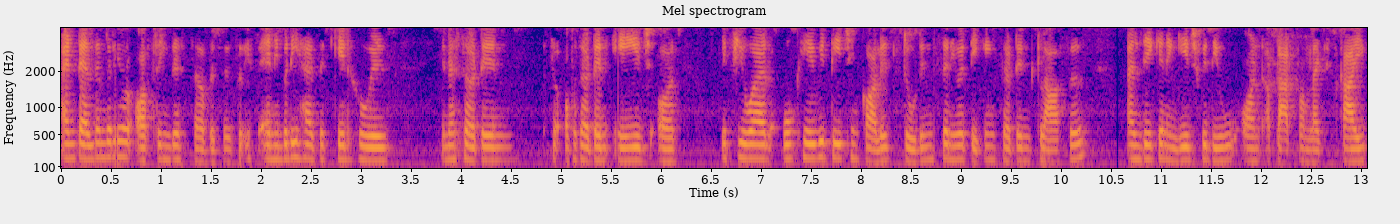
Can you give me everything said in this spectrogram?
and tell them that you're offering these services. So, if anybody has a kid who is in a certain of a certain age, or if you are okay with teaching college students, then you are taking certain classes and they can engage with you on a platform like Skype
